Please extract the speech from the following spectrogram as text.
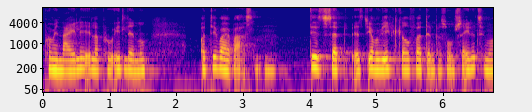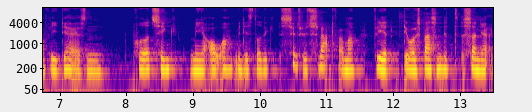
på min negle eller på et eller andet. Og det var jeg bare sådan, det sat, altså, jeg var virkelig glad for, at den person sagde det til mig, fordi det har jeg sådan prøvet at tænke mere over, men det er stadigvæk sindssygt svært for mig, fordi at det var også bare sådan lidt sådan, jeg,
